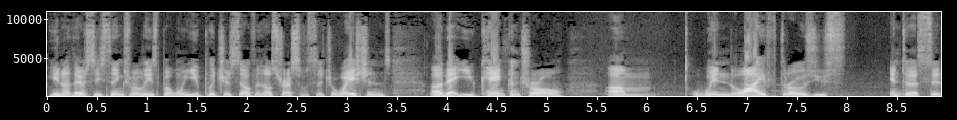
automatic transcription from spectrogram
you know there's these things released. But when you put yourself in those stressful situations uh, that you can control, um, when life throws you into a,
